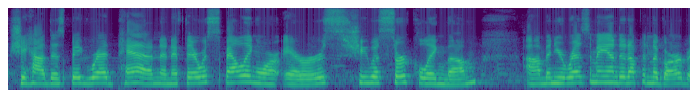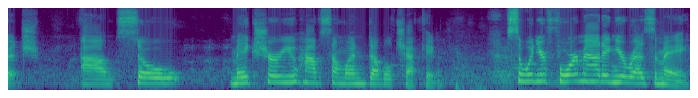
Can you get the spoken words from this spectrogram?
she had this big red pen, and if there was spelling or errors, she was circling them, um, and your resume ended up in the garbage. Um, so make sure you have someone double checking. So when you're formatting your resume,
